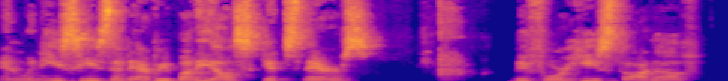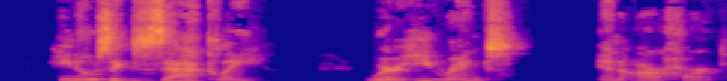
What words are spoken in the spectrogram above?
and when He sees that everybody else gets theirs before He's thought of, He knows exactly where He ranks in our heart.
